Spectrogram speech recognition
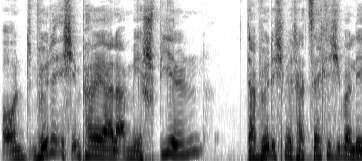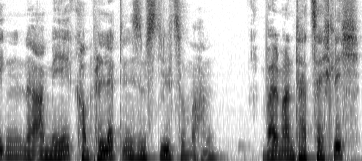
Und würde ich Imperiale Armee spielen, da würde ich mir tatsächlich überlegen, eine Armee komplett in diesem Stil zu machen. Weil man tatsächlich,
